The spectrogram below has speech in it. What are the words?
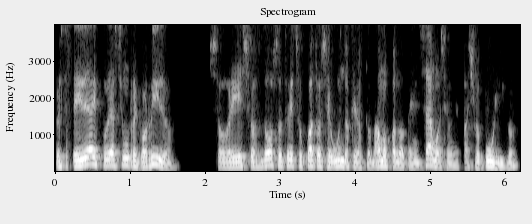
Nuestra idea es poder hacer un recorrido sobre esos dos o tres o cuatro segundos que nos tomamos cuando pensamos en un espacio público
